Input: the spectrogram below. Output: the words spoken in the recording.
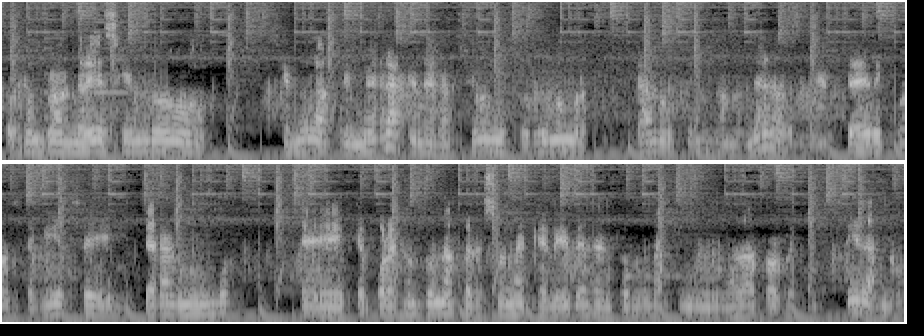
Por ejemplo, Andrés siendo, siendo la primera generación y por un hombre africano tiene una manera de ser y concebirse y ver al mundo eh, que por ejemplo una persona que vive dentro de una comunidad afro reconocida, ¿no?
